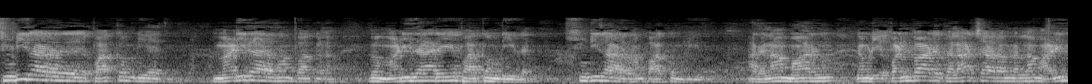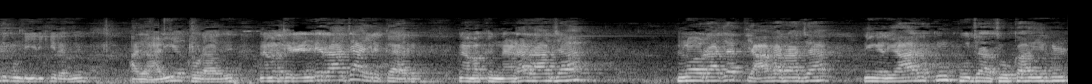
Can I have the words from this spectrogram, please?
சுடிதாரை பார்க்க முடியாது. மடிதாரை தான் பார்க்கலாம். இப்போ மடிதாரையே பார்க்க முடியல. சுடிதாரை தான் பார்க்க முடியுது. அதெல்லாம் மாறணும். நம்முடைய பண்பாடு கலாச்சாரம் எல்லாம் அழிந்து கொண்டு இருக்கிறது அது அழியக்கூடாது. நமக்கு ரெண்டு ராஜா இருக்காரு. நமக்கு நடராஜா இன்னொரு ராஜா தியாகராஜா. நீங்கள் யாருக்கும் பூஜா தூக்காதீர்கள்.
